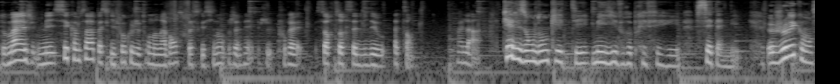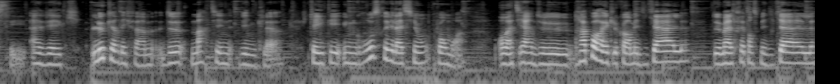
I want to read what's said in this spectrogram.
dommage mais c'est comme ça parce qu'il faut que je tourne en avance parce que sinon jamais je pourrais sortir cette vidéo à temps. Voilà. Quels ont donc été mes livres préférés cette année? Je vais commencer avec Le cœur des femmes de Martin Winkler qui a été une grosse révélation pour moi en matière de rapport avec le corps médical, de maltraitance médicale,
